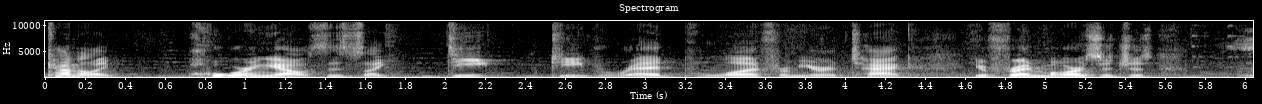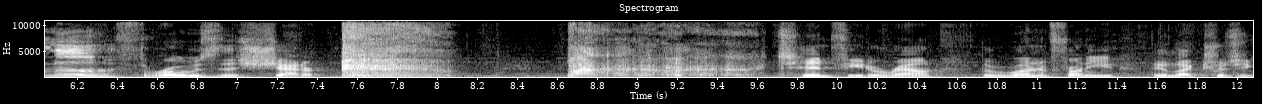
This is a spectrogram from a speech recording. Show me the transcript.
kind of like pouring out this like deep, deep red blood from your attack, your friend Marza just ugh, throws this shatter 10 feet around. The one in front of you, the electricity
